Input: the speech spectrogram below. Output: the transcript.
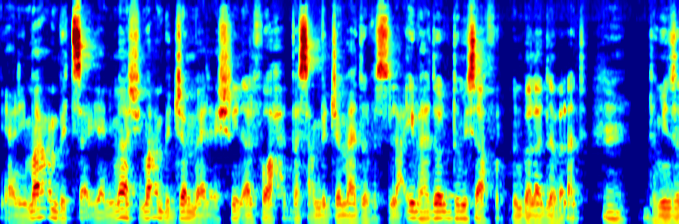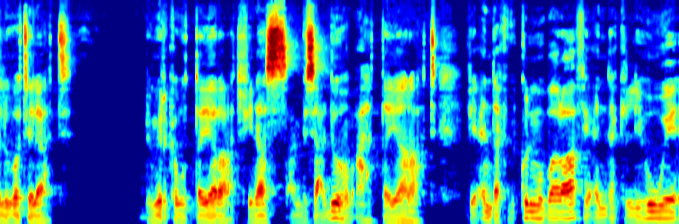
يعني ما عم بتس... يعني ماشي ما عم بتجمع ال ألف واحد بس عم بتجمع هدول بس اللعيبة هدول بدهم يسافروا من بلد لبلد. بدهم ينزلوا باوتيلات بدهم يركبوا الطيارات في ناس عم بيساعدوهم على الطيارات في عندك بكل مباراة في عندك اللي هو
